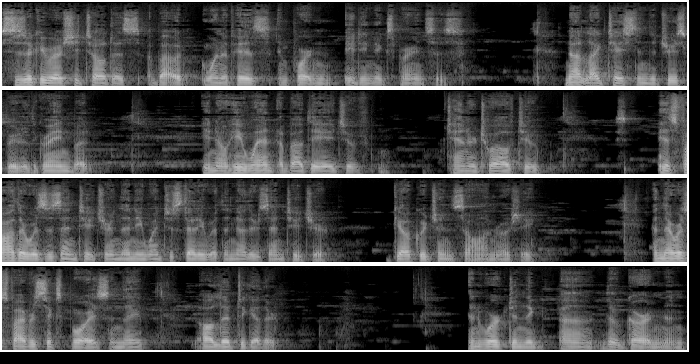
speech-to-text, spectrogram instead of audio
Suzuki Roshi told us about one of his important eating experiences. Not like tasting the true spirit of the grain, but, you know, he went about the age of 10 or 12 to, his father was a Zen teacher, and then he went to study with another Zen teacher, Gyokujun So-on Roshi. And there was five or six boys, and they all lived together and worked in the uh, the garden and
